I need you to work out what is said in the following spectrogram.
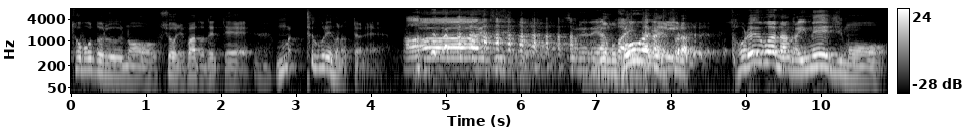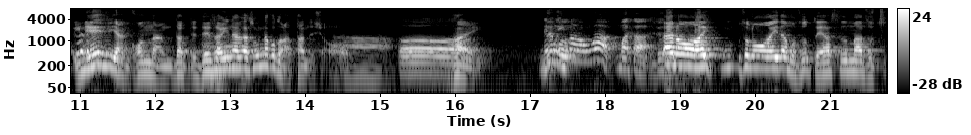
トボトルの不祥事バーッと出て、全く売れへんようになったよね。ああ一時期。それでいやもうしやっぱりょうがないよ。そらそれはなんかイメージもイメージやんこんなん。だってデザイナーがそんなことになったんでしょ。ああー。はい。ーでも今はまたあのその間もずっと休まずつ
